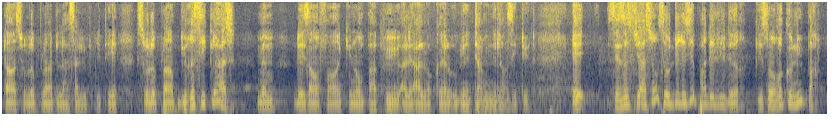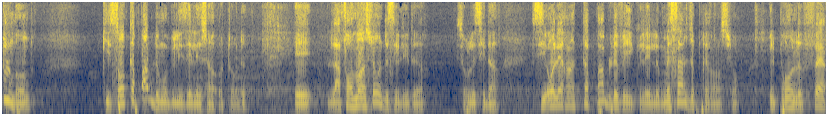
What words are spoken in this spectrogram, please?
tant sur le plan de la salubrité, sur le plan du recyclage même des enfants qui n'ont pas pu aller à l'école ou bien terminer leurs études. Et ces associations sont dirigées par des leaders qui sont reconnus par tout le monde, qui sont capables de mobiliser les gens autour d'eux. Et la formation de ces leaders sur le sida, si on les rend capables de véhiculer le message de prévention, ils pourront le faire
